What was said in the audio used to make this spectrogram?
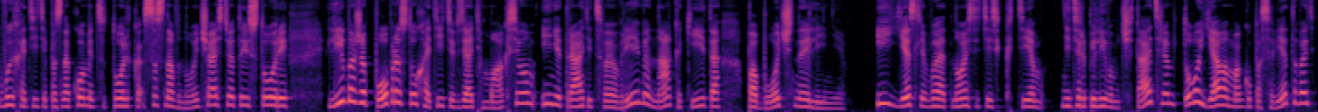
вы хотите познакомиться только с основной частью этой истории, либо же попросту хотите взять максимум и не тратить свое время на какие-то побочные линии. И если вы относитесь к тем нетерпеливым читателям, то я вам могу посоветовать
